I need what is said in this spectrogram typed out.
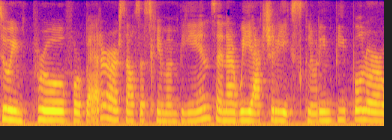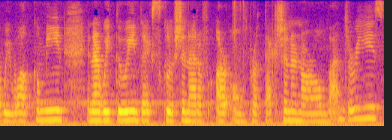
to improve or better ourselves as human beings and are we actually excluding people or are we welcoming and are we doing the exclusion out of our own protection and our own boundaries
